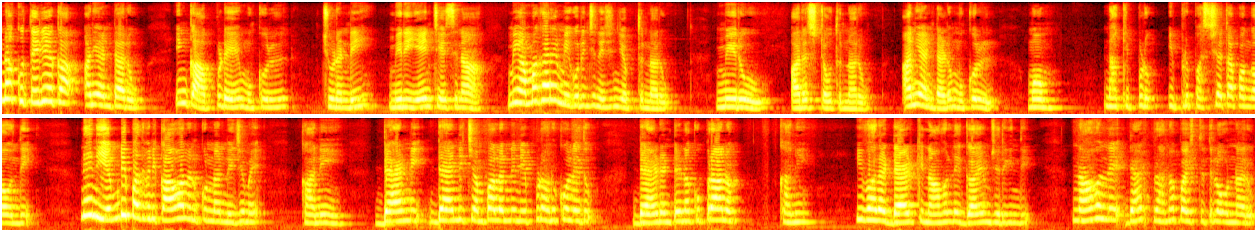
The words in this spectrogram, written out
నాకు తెలియక అని అంటారు. ఇంకా అప్పుడే ముకుల్ చూడండి మీరు ఏం చేసినా మీ అమ్మగారే మీ గురించి నిజం చెప్తున్నారు. మీరు అరెస్ట్ అవుతున్నారు అని అంటాడు ముకుల్. మోమ్ నాకిప్పుడు ఇప్పుడు పశ్చాత్తాపంగా ఉంది. నేను ఎండి పదవిని కావాలనుకున్నాను నిజమే. కానీ డాడ్ని డాడ్ని చంపాలని నేను ఎప్పుడు అనుకోలేదు. డాడ్ అంటే నాకు ప్రాణం. కానీ ఇవాళ డాడ్కి నా వల్లే గాయం జరిగింది. నా వల్లే డాడ్ ప్రాణ పరిస్థితిలో ఉన్నారు.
